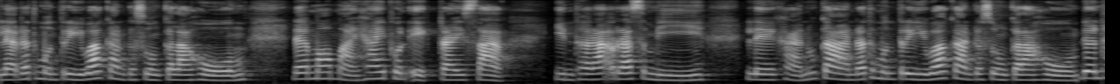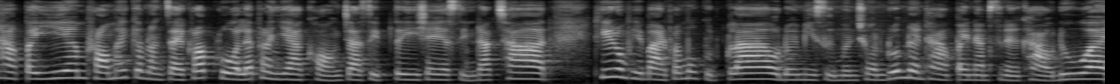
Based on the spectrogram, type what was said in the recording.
และรัฐมนตรีว่าการกระทรวงกลาโหม ได้มอบหมายให้พลเอกไตรศักดิ์อินทรรัศมี เลขานุการรัฐมนตรีว่าการกระทรวงกลาโหม เดินทางไปเยี่ยมพร้อมให้กำลังใจครอบครัวและภรรยาของจ่าสิบตรีชัยศิลป์รักชาติ ที่โรงพยาบาลพระมงกุฎเกล้า โดยมีสื่อมวลชนร่วมเดินทางไปนำเสนอข่าวด้วย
